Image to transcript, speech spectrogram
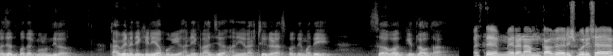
रजत पदक मिळवून दिलं. काव्याने देखील यापूर्वी अनेक राज्य आणि राष्ट्रीय क्रीडा स्पर्धेमध्ये सहभाग घेतला होता. नमस्ते मेरा नाम काव्य हरीश बोरिशा है।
